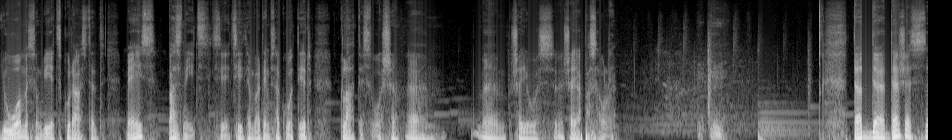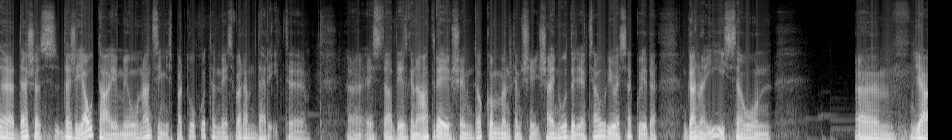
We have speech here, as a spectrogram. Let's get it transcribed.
jomas un vietas, kurās tad mēs, baznīca, citiem vārdiem sakot, ir klātesoša šajos, šajā pasaulē. Tad dažas, dažas, daži jautājumi un atziņas par to, ko tad mēs varam darīt. Es tā diezgan ātrēju šim dokumentam, ši, šai nodaļai cauri, jo es saku, ir gana īsa un, um, jā,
